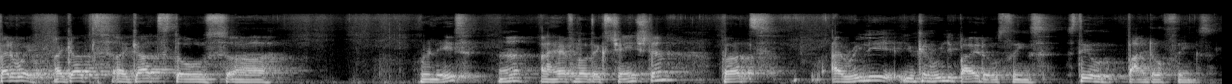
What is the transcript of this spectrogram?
by the way, I got I got those uh, relays. Uh, I have not exchanged them, but I really you can really buy those things. Still buy those things.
